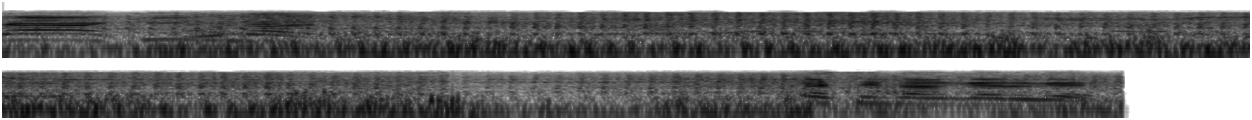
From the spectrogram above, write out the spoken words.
Ya, aquí. Una. Este no e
